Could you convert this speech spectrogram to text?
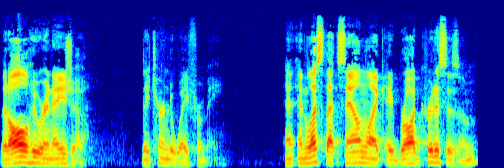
that all who were in Asia, they turned away from me. And, lest that sound like a broad criticism,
